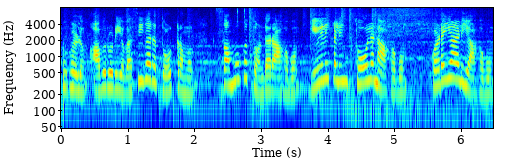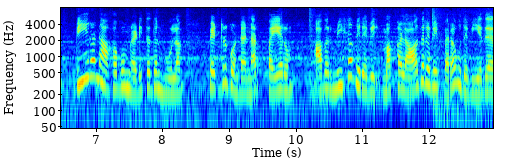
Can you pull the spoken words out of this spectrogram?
புகழும் அவருடைய வசீகர தோற்றமும் சமூக தொண்டராகவும் ஏழைகளின் தோழனாகவும் கொடையாளியாகவும் வீரனாகவும் நடித்ததன் மூலம் பெற்றுக்கொண்ட நற்பெயரும் அவர் மிக விரைவில் மக்கள் ஆதரவை பெற உதவியது.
